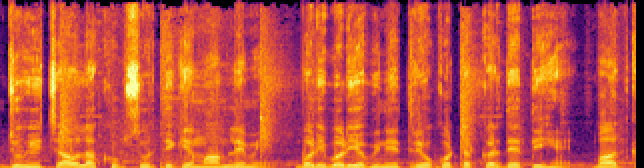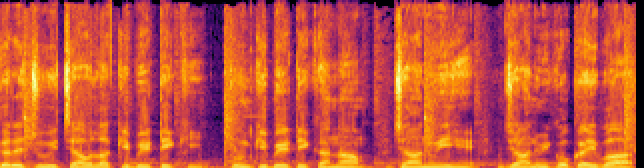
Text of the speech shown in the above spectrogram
जूही चावला खूबसूरती के मामले में बड़ी बड़ी अभिनेत्रियों को टक्कर देती है। बात करें जूही चावला की बेटी की तो उनकी बेटी का नाम जानवी है। जानवी को कई बार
